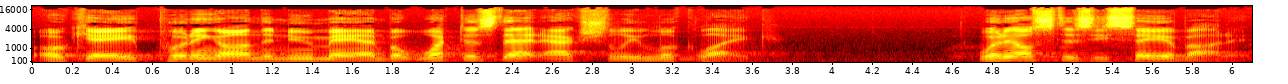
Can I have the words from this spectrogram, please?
Okay, putting on the new man, but what does that actually look like? What else does he say about it?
